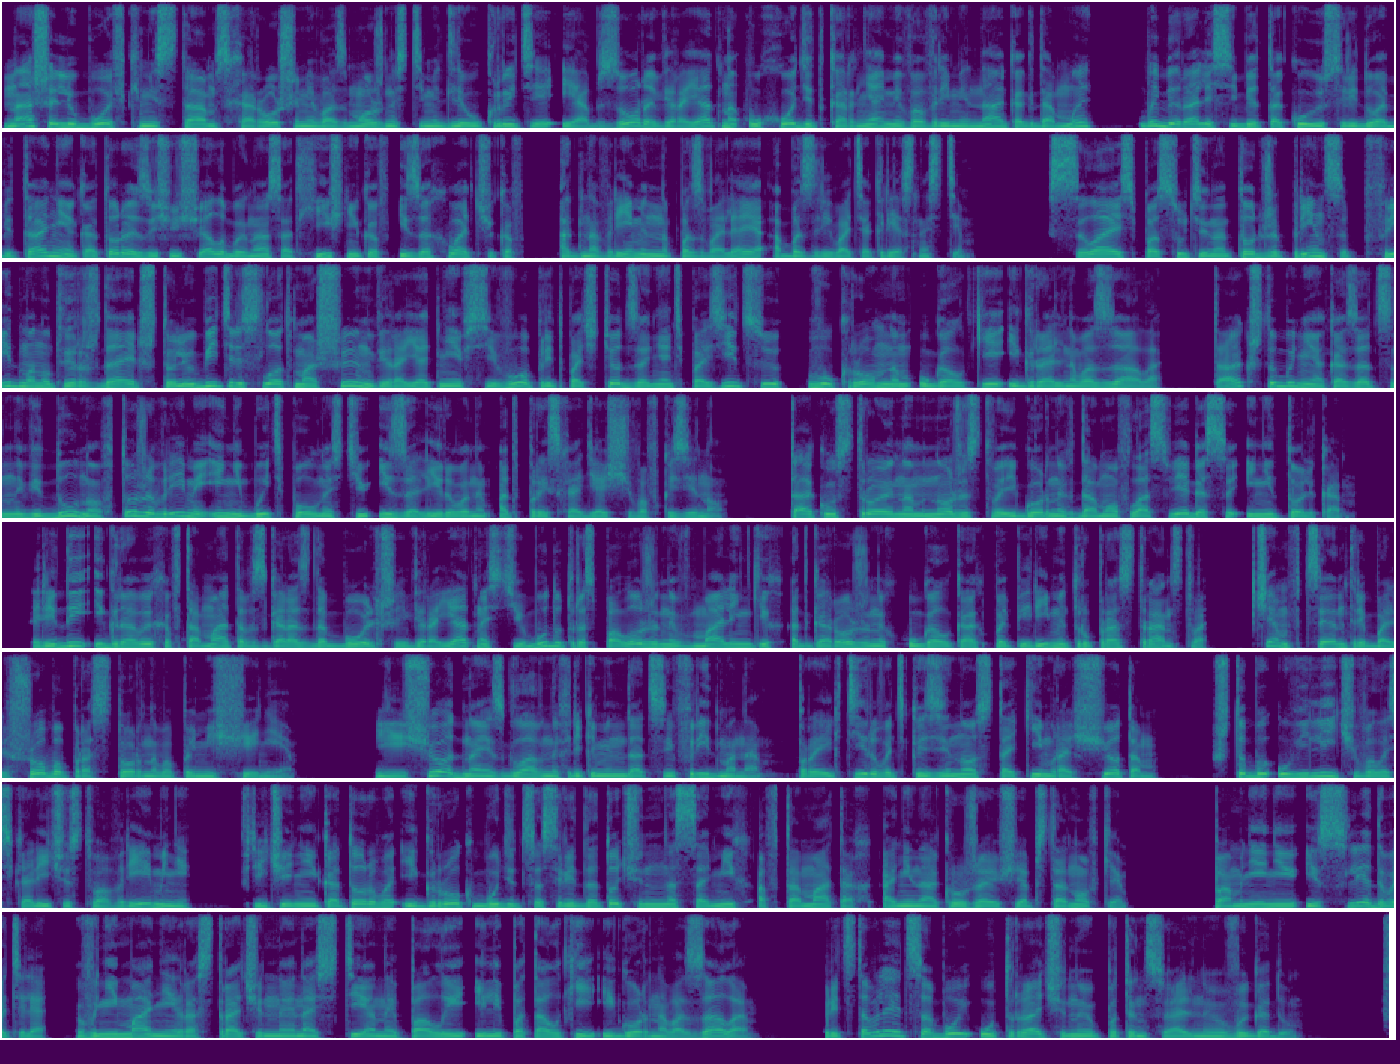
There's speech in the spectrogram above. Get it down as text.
Наша любовь к местам с хорошими возможностями для укрытия и обзора, вероятно, уходит корнями во времена, когда мы выбирали себе такую среду обитания, которая защищала бы нас от хищников и захватчиков, одновременно позволяя обозревать окрестности. Ссылаясь, по сути, на тот же принцип, Фридман утверждает, что любитель слот-машин, вероятнее всего, предпочтет занять позицию в укромном уголке игрального зала, так, чтобы не оказаться на виду, но в то же время и не быть полностью изолированным от происходящего в казино. Так устроено множество игорных домов Лас-Вегаса и не только. Ряды игровых автоматов с гораздо большей вероятностью будут расположены в маленьких отгороженных уголках по периметру пространства, чем в центре большого просторного помещения. Еще одна из главных рекомендаций Фридмана — проектировать казино с таким расчетом, чтобы увеличивалось количество времени, в течение которого игрок будет сосредоточен на самих автоматах, а не на окружающей обстановке. По мнению исследователя, внимание, растраченное на стены, полы или потолки игорного зала, представляет собой утраченную потенциальную выгоду.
